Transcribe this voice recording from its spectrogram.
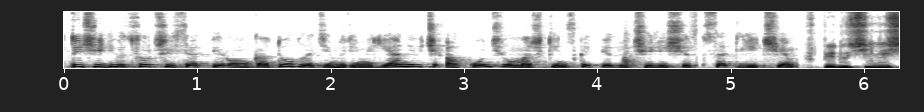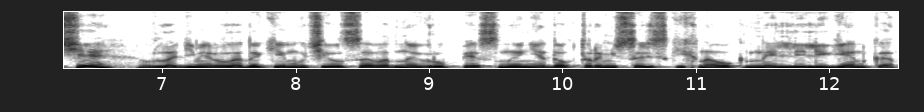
В 1961 году Владимир Емельянович окончил Машкинское педучилище с отличием. В педучилище Владимир Владыкин учился в одной группе с ныне доктором исторических наук Нелли Легенко.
